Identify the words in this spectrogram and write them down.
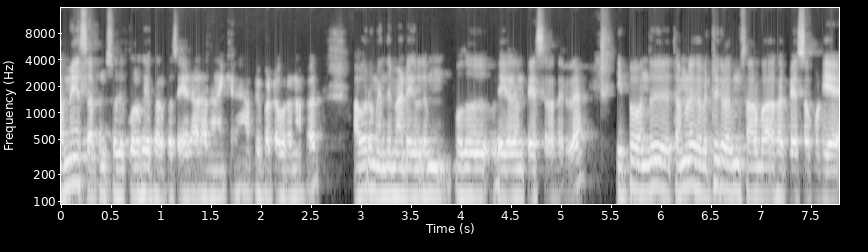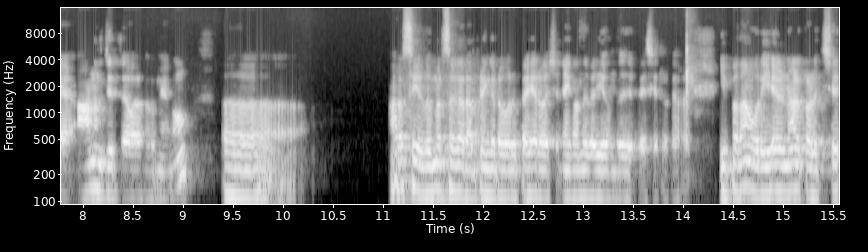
ரமேஷ் அப்படின்னு சொல்லி கொள்கை பரப்பு செயலாளர் நினைக்கிறேன். அப்படிப்பட்ட ஒரு நபர். அவரும் எந்த மேடைகளிலும் பொது வழிகளும் பேசுறதில்லை. இப்போ வந்து தமிழக வெற்றிகளுக்கும் சார்பாக பேசக்கூடிய ஆனந்த்ஜித் அவர்களுமேவும் அரசியல் விமர்சகர் அப்படிங்கிற ஒரு பெயர் வச்சு இன்னைக்கு வந்து வெளியே வந்து பேசிட்டு இருக்காரு. இப்போதான் ஒரு ஏழு நாள் கழிச்சு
